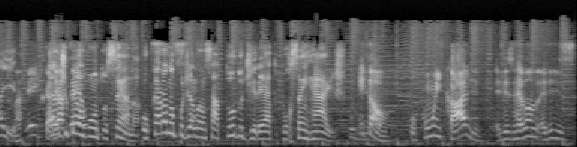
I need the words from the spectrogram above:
Aí. Né? Eita, Aí E eu te até o- pergunto, Senna, o cara não podia lançar tudo direto por 100 reais? Então, o, com o encalhe, eles, eles,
